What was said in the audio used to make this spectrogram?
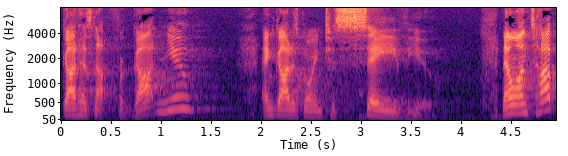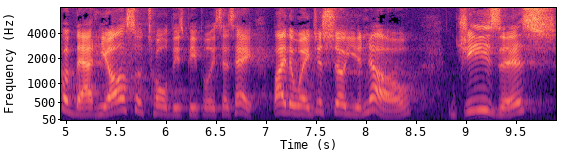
God has not forgotten you, and God is going to save you. Now, on top of that, he also told these people, he says, Hey, by the way, just so you know, Jesus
